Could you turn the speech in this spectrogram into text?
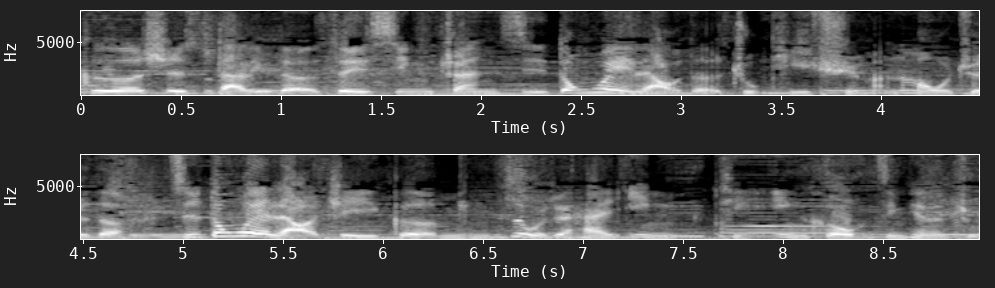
歌是苏打绿的最新专辑《冬未了》的主题曲嘛。那么我觉得，其实“冬未了”这一个名字，我觉得还应挺应和我们今天的主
